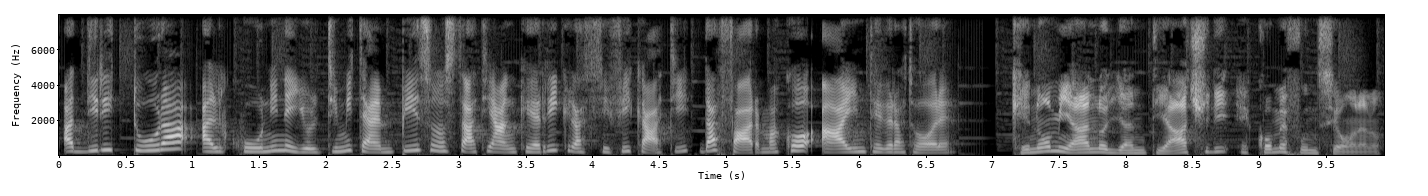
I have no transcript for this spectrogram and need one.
Addirittura alcuni negli ultimi tempi sono stati anche riclassificati da farmaco a integratore. Che nomi hanno gli antiacidi e come funzionano?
